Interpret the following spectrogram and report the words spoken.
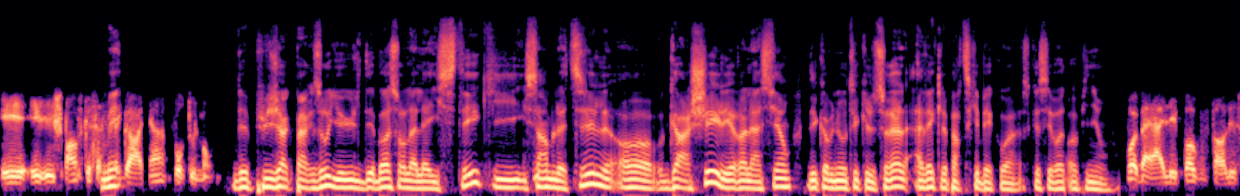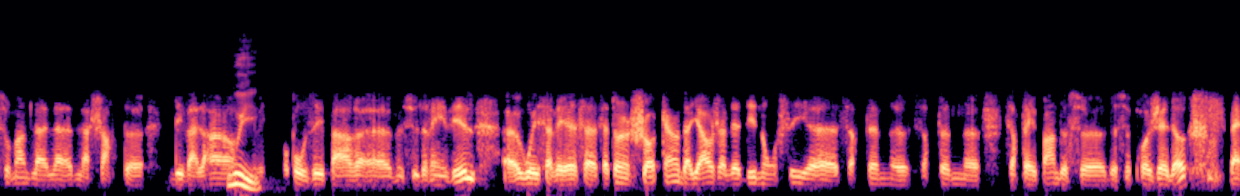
et, je pense que ça serait gagnant pour tout le monde. Depuis Jacques Parizeau, il y a eu le débat sur la laïcité qui, semble-t-il, a gâché les relations des communautés culturelles avec le Parti québécois. Est-ce que c'est votre opinion? Oui, ben à l'époque, vous parlez sûrement de la, la, la charte euh, des valeurs. Oui proposé par euh, M. Drainville. Euh, oui, ça avait ça, c'était un choc. Hein. D'ailleurs, j'avais dénoncé euh, certaines certaines certains pans de ce de ce projet-là. Ben,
